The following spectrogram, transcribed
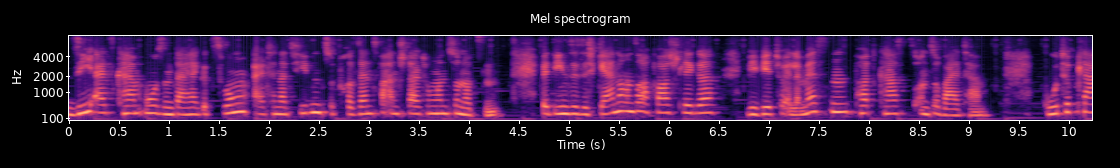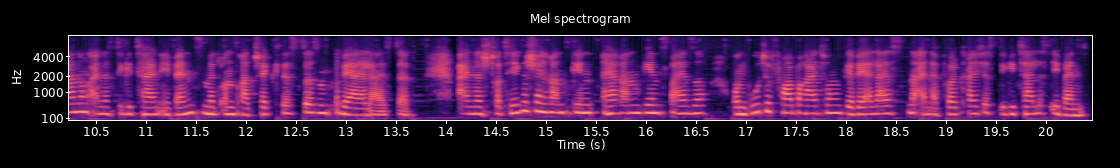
Sie als KMU sind daher gezwungen, Alternativen zu Präsenzveranstaltungen zu nutzen. Bedienen Sie sich gerne unserer Vorschläge wie virtuelle Messen, Podcasts und so weiter. Gute Planung eines digitalen Events mit unserer Checkliste sind gewährleistet. Eine strategische Herangehen Und gute Vorbereitung gewährleisten ein erfolgreiches digitales Event.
